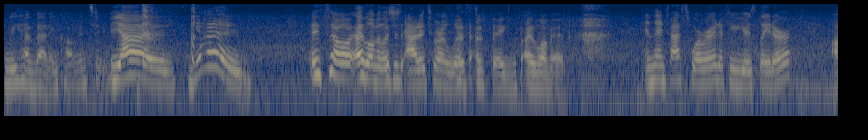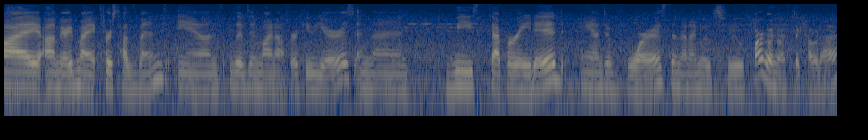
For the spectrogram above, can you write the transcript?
We have that in common too. Yes, yes. And so I love it. Let's just add it to our list of things. I love it. And then fast forward a few years later, I uh, married my first husband and lived in Minot for a few years. And then we separated and divorced. And then I moved to Fargo, North Dakota.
